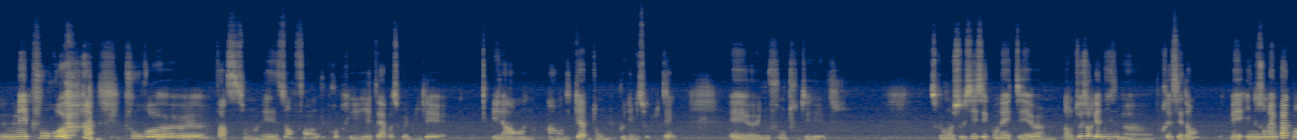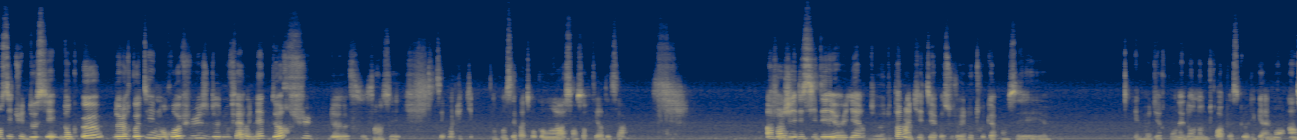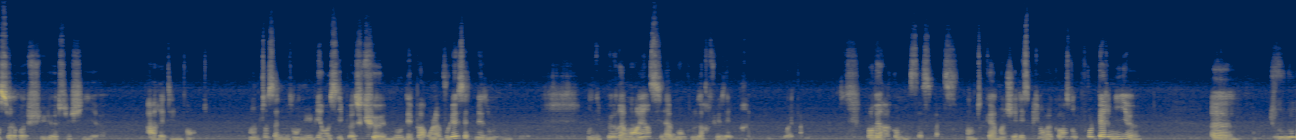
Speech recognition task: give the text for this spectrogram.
Mais pour, euh, pour euh, enfin, ce sont les enfants du propriétaire, parce que lui, il, est, il a un, handicap, donc du coup, il est mis sous tutelle. Et euh, ils nous font tout des... Parce que le souci, c'est qu'on a été dans deux organismes précédents, mais ils nous ont même pas constitué de dossier. Donc eux, de leur côté, ils nous refusent de nous faire une lettre de refus. Enfin, c'est compliqué. Donc on ne sait pas trop comment on va s'en sortir de ça. Enfin, j'ai décidé euh, hier de ne pas m'inquiéter parce que j'avais d'autres trucs à penser et, euh, de me dire qu'on est dans notre droit parce que légalement, un seul refus euh, suffit à arrêter une vente. En même temps, ça nous ennuie bien aussi parce que nous, au départ, on la voulait cette maison. Donc, on n'y peut vraiment rien si la banque nous a refusé le prêt. Voilà. On verra comment ça se passe. En tout cas, moi, j'ai l'esprit en vacances. Donc, pour le permis,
